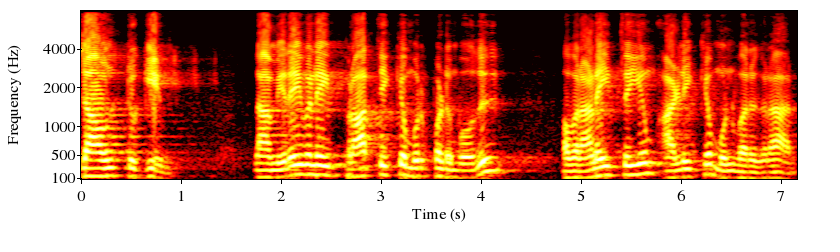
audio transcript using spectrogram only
down to give. நாம் இறைவனை பிரார்த்திக்க முற்படும் போது அவர் அனைத்தையும் அழிக்க முன்வருகிறார்.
